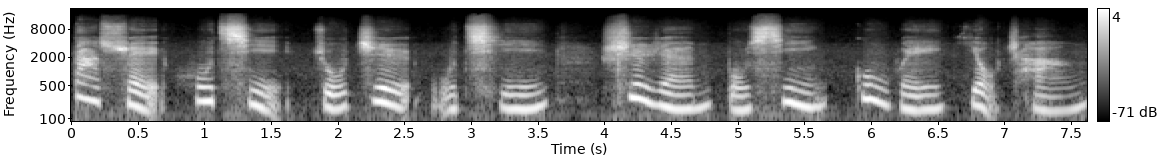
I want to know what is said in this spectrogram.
大水忽起，逐至无期。世人不信，故为有常。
